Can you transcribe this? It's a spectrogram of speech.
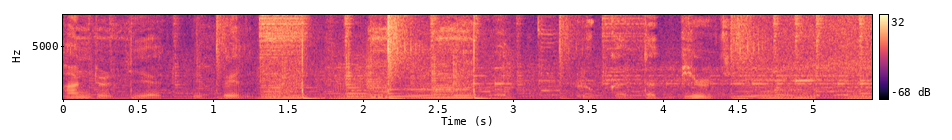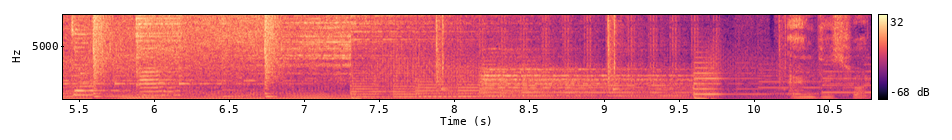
100 years to be built. Look at that beauty. And this one.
